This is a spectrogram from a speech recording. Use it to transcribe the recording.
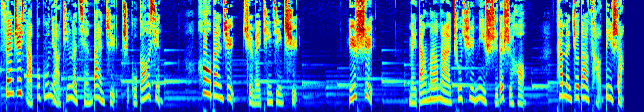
三只小布谷鸟听了前半句，只顾高兴。后半句却没听进去，于是，每当妈妈出去觅食的时候，他们就到草地上、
